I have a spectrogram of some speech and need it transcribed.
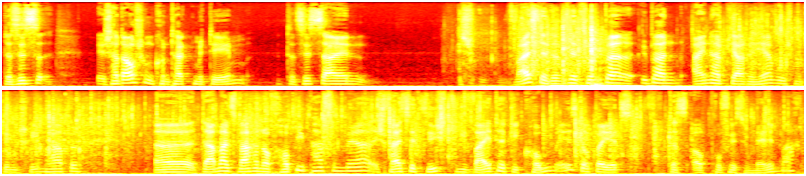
Das ist, ich hatte auch schon Kontakt mit dem. Das ist sein, ich weiß nicht, das ist jetzt schon über, über eineinhalb Jahre her, wo ich mit dem geschrieben habe. Äh, damals war er noch Hobbyparfümeur. Ich weiß jetzt nicht, wie weit er gekommen ist, ob er jetzt das auch professionell macht.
